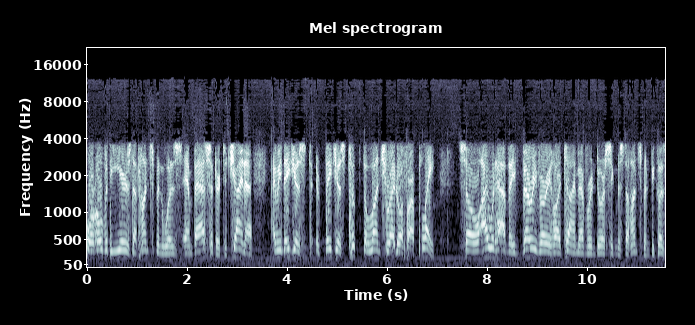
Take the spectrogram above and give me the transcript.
or over the years that Huntsman was ambassador to China, I mean, they just, they just took the lunch right off our plate. So I would have a very, very hard time ever endorsing Mr. Huntsman because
